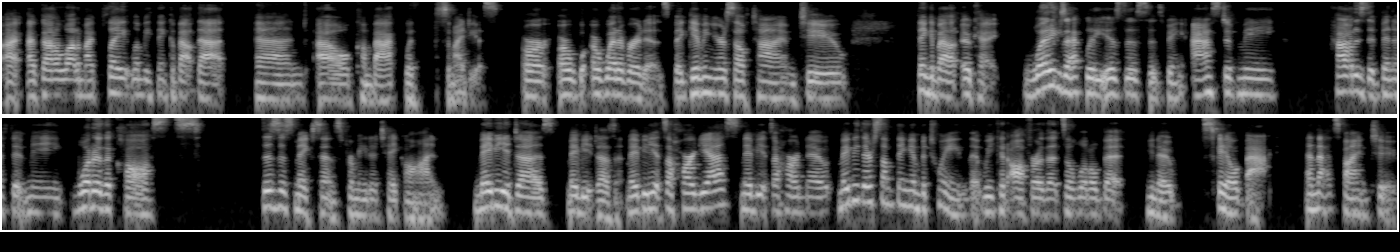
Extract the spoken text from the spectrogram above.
I, I've got a lot on my plate. Let me think about that and I'll come back with some ideas or or or whatever it is but giving yourself time to think about okay what exactly is this that's being asked of me? How does it benefit me? What are the costs? Does this make sense for me to take on? Maybe it does maybe it doesn't. Maybe it's a hard yes maybe it's a hard no. Maybe there's something in between that we could offer that's a little bit you know scaled back and that's fine too.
